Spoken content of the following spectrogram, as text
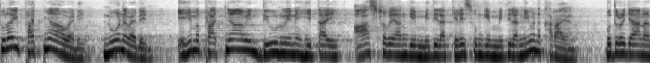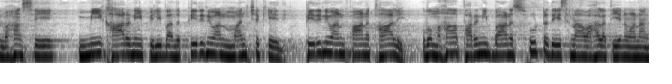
තුළයි ප්‍රඥාව වැඩෙන් නුවන වැඩෙන්. එහෙම ප්‍රඥාවෙන් දියුණුවෙන හිතයි ආශ්‍රවයන්ගේ මිදිලා කෙලෙසුන්ගේ මිදිල නිවන කරායන්. බුදුරජාණන් වහන්සේ මේ කාරණී පිළිබඳ පිරිනිවන් මංචකේදී. පිරිනිවන් පාන කාලි ඔබ මහා පරිනිබ්බාන සූට්‍ර දේශනාව අහලා තියෙනවනං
